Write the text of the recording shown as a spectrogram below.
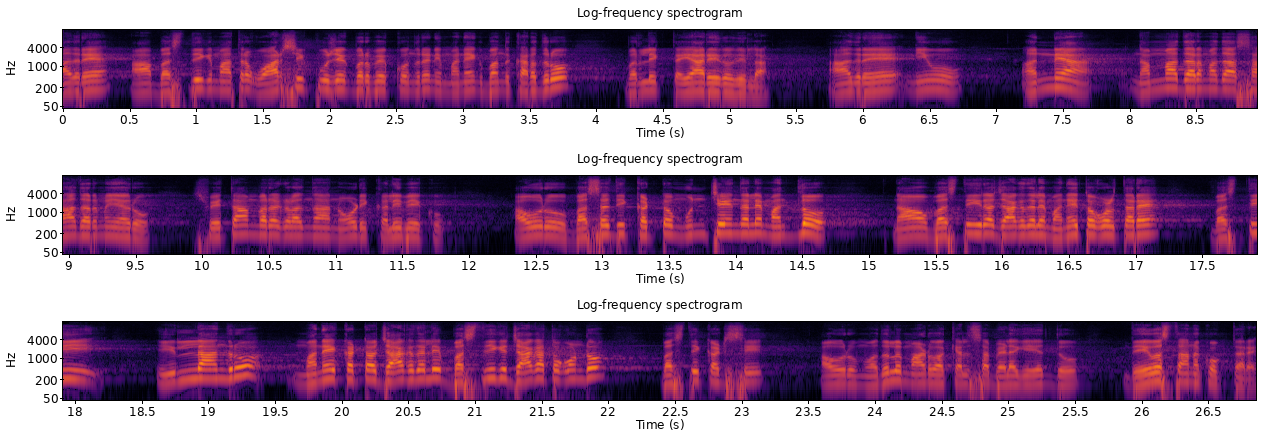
ಆದರೆ ಆ ಬಸದಿಗೆ ಮಾತ್ರ ವಾರ್ಷಿಕ ಪೂಜೆಗೆ ಬರಬೇಕು ಅಂದರೆ ನಿಮ್ಮ ಮನೆಗೆ ಬಂದು ಕರೆದ್ರೂ ಬರ್ಲಿಕ್ಕೆ ತಯಾರಿರೋದಿಲ್ಲ. ಆದರೆ ನೀವು ಅನ್ಯ ನಮ್ಮ ಧರ್ಮದ ಸಹಧರ್ಮೀಯರು ಶ್ವೇತಾಂಬರಗಳನ್ನು ನೋಡಿ ಕಲಿಬೇಕು. ಅವರು ಬಸದಿ ಕಟ್ಟೋ ಮುಂಚೆಯಿಂದಲೇ ಮೊದಲು ನಾವು ಬಸ್ತಿ ಇರೋ ಜಾಗದಲ್ಲೇ ಮನೆ ತಗೊಳ್ತಾರೆ. ಬಸ್ತಿ ಇಲ್ಲ ಅಂದರೂ ಮನೆ ಕಟ್ಟೋ ಜಾಗದಲ್ಲಿ ಬಸ್ತಿಗೆ ಜಾಗ ತಗೊಂಡು ಬಸ್ತಿ ಕಟ್ಟಿಸಿ ಅವರು ಮೊದಲು ಮಾಡುವ ಕೆಲಸ ಬೆಳಗ್ಗೆ ಎದ್ದು ದೇವಸ್ಥಾನಕ್ಕೆ ಹೋಗ್ತಾರೆ.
